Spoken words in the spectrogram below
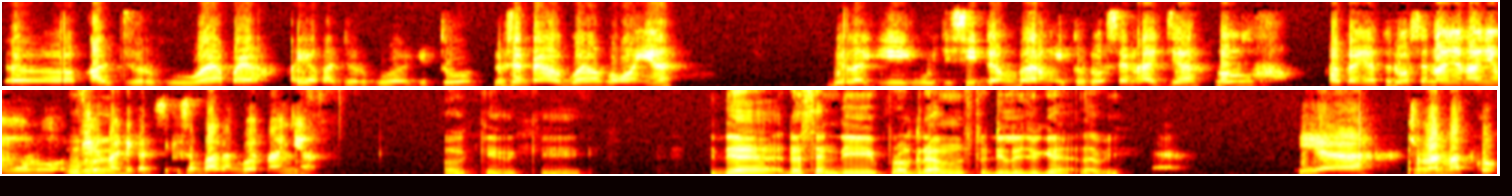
eh, kajur gue apa ya? Iya kajur gue gitu. Dosen PA gue lah pokoknya. Dia lagi nguji sidang bareng itu dosen aja ngeluh. Katanya tuh dosen nanya-nanya mulu. Dia nggak dikasih kesempatan buat nanya. Oke oke. Dia dosen di program studi lu juga tapi? Iya. Cuman Oh. matkul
